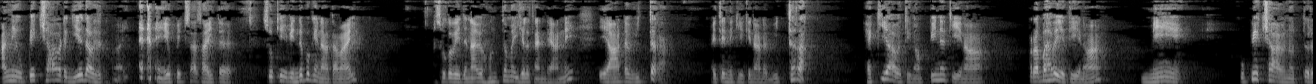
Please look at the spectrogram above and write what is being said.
අන්නේ උපේක්ෂාවට ගිය දවසේ තමයි ඒ උපේක්ෂා සහිත සුඛේ විඳපු කෙනා තමයි සුඛ වේදනාවේ හොන්තම ඉහළ තැනට යන්නේ. එයාට විතරක් එතෙන් කිය කෙනාට විතරක් හැකියාව තියෙනවා පින තියෙනවා ප්‍රභවය තියෙනවා. මේ උපේක්ෂාවෙනුතර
